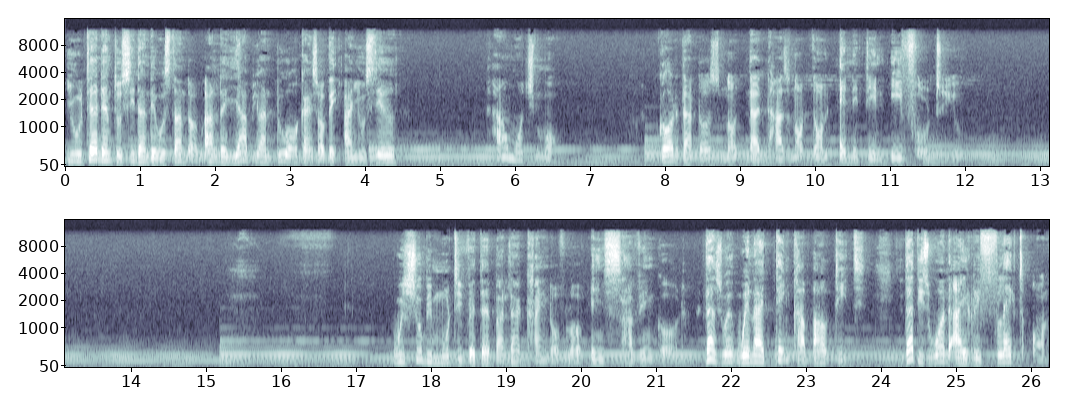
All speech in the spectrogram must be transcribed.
You will tell them to sit down, they will stand up and they yap you and do all kinds of things, and you still. How much more? God that does not that has not done anything evil to you. we should be motivated by that kind of love in serving God. That's where, when I think about it, that is what I reflect on.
